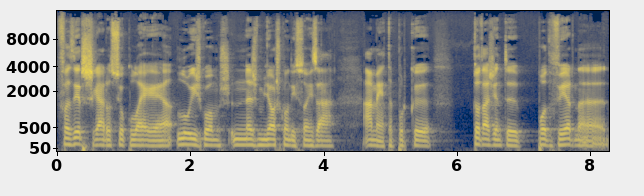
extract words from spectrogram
fazer chegar o seu colega Luís Gomes nas melhores condições à, à meta, porque toda a gente pôde ver na,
